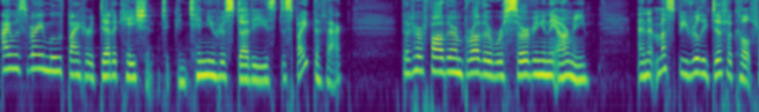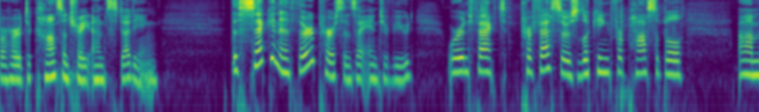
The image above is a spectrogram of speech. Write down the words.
I was very moved by her dedication to continue her studies despite the fact that her father and brother were serving in the army, and it must be really difficult for her to concentrate on studying. The second and third persons I interviewed were, in fact, professors looking for possible um,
